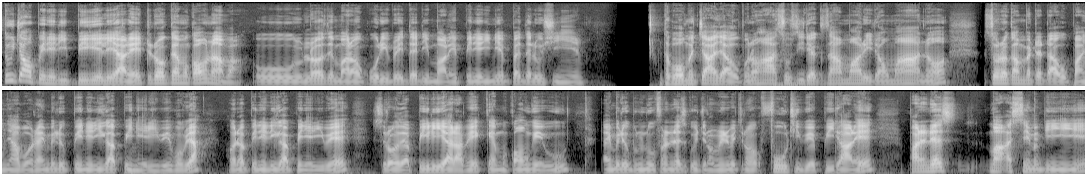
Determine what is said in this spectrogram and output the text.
သူ့ကြောင့် penalty ပေးခဲ့လိုက်ရတယ်တော်တော်ကံမကောင်းတာပါဟိုလောလောဆယ်မှာတော့ကိုရီပရိသတ်ဒီမှာလည်း penalty နဲ့ပတ်သက်လို့ရှိရင် သဘောမကျကြဘူးဘနော်ဟာဆူစီတဲ့ကစားမတွေတောင်မှနော်စောရကမတက်တာကိုဘာညာပေါ်တိုင်းမဲ့လို့ပင်နေဒီကပင်နေဒီပဲပေါ့ဗျာဟောနော်ပင်နေဒီကပင်နေဒီပဲဆိုတော့ပေးလိုက်ရတာပဲကံမကောင်းခဲ့ဘူးဒါမဲ့လို့ Bruno Fernandes ကိုကျွန်တော် rain နဲ့ကျွန်တော်4ထိပဲပေးထားတယ် Fernandes မှအဆင်မပြေရင်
